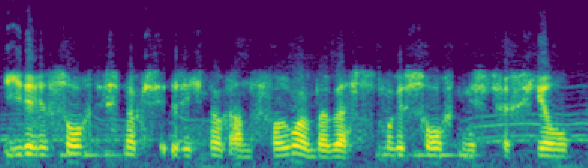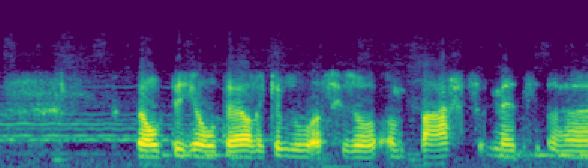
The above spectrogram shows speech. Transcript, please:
Iedere soort is nog, zich nog aan het vormen, maar bij sommige soorten is het verschil wel heel duidelijk. Ik bedoel, als je zo een paard met eh,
